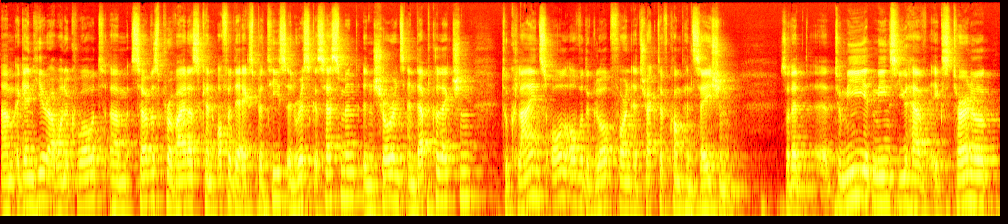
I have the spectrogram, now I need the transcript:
Um, again, here I want to quote: um, Service providers can offer their expertise in risk assessment, insurance, and debt collection to clients all over the globe for an attractive compensation. So that uh, to me it means you have external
